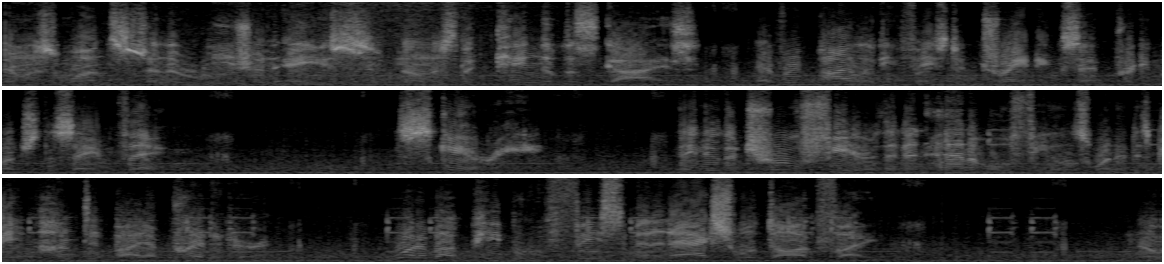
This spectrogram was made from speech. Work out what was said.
There was once an Erusian ace known as the King of the Skies. Every pilot he faced in training said pretty much the same thing. Scary. They knew the true fear that an animal feels when it is being hunted by a predator. What about people who face him in an actual dogfight? No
